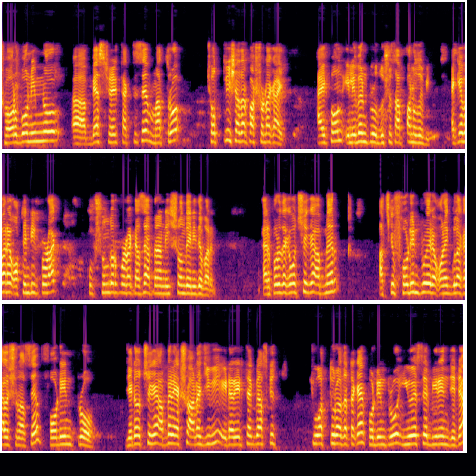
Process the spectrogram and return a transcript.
সর্বনিম্ন বেস্ট রেট থাকতেছে মাত্র ছত্রিশ হাজার পাঁচশো টাকায়। আইফোন ইলেভেন প্রো দুশো ছাপ্পান্ন জিবি একেবারে অথেন্টিক প্রোডাক্ট খুব সুন্দর প্রোডাক্ট আছে, আপনারা নিঃসন্দেহে নিতে পারেন। এরপরে দেখা হচ্ছে কি আপনার, আজকে ফোরটিন প্রো এর অনেকগুলো কালেকশন আছে ফোরটিন প্রো যেটা হচ্ছে গিয়ে আপনার একশো আঠাশ জিবি এটা রেট থাকবে আজকে চুয়াত্তর হাজার টাকায় ফোরটিন প্রো ইউএস এর বিরেন যেটা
